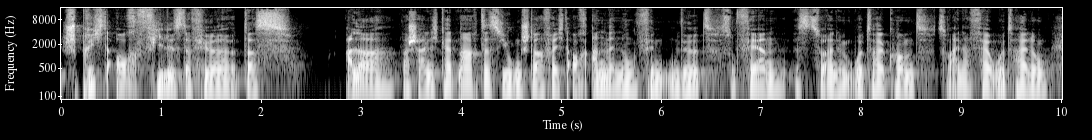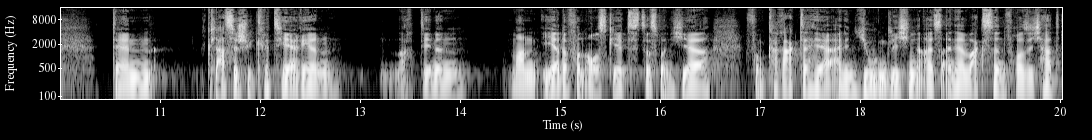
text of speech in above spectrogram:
spricht auch vieles dafür, dass aller Wahrscheinlichkeit nach das Jugendstrafrecht auch Anwendung finden wird, sofern es zu einem Urteil kommt, zu einer Verurteilung. Denn klassische Kriterien, nach denen man eher davon ausgeht, dass man hier vom Charakter her einen Jugendlichen als einen Erwachsenen vor sich hat,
